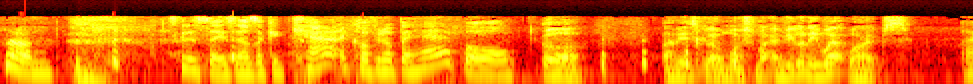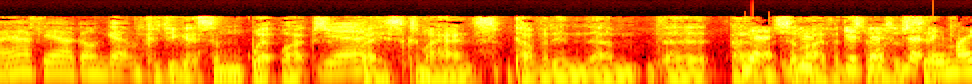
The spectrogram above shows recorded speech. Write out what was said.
son. I was going to say, sounds like a cat coughing up a hairball. Oh, I need to go and wash my. Have you got any wet wipes? I have, yeah. I'll go and get them. Could you get some wet wipes, Yeah. please? Because my hands covered in um, uh, um, yeah, saliva you're, that you're smells of definitely my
